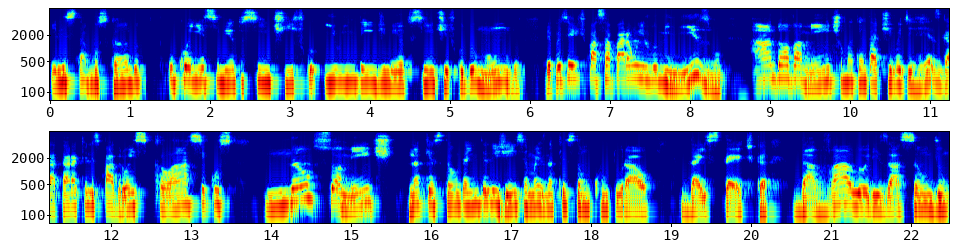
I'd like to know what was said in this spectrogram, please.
Ele está buscando o conhecimento científico e o entendimento científico do mundo. Depois, se a gente passar para um iluminismo, há novamente uma tentativa de resgatar aqueles padrões clássicos, não somente na questão da inteligência, mas na questão cultural, da estética, da valorização de um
